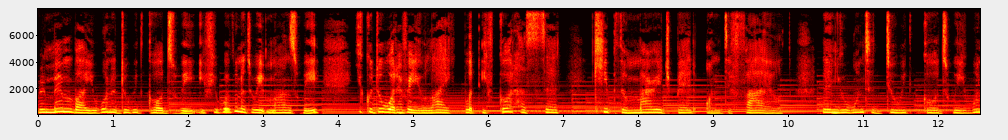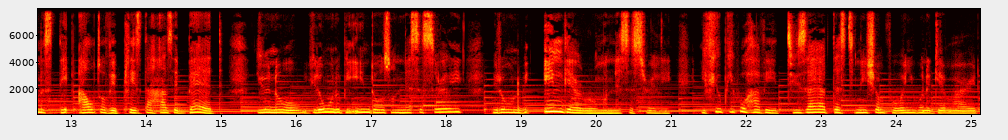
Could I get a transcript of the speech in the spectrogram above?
Remember, you want to do it God's way. If you were going to do it man's way, you could do whatever you like. But if God has said, keep the marriage bed undefiled, then you want to do it God's way. You want to stay out of a place that has a bed. You know, you don't want to be indoors unnecessarily. You don't want to be in their room unnecessarily. If you people have a desired destination for when you want to get married,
